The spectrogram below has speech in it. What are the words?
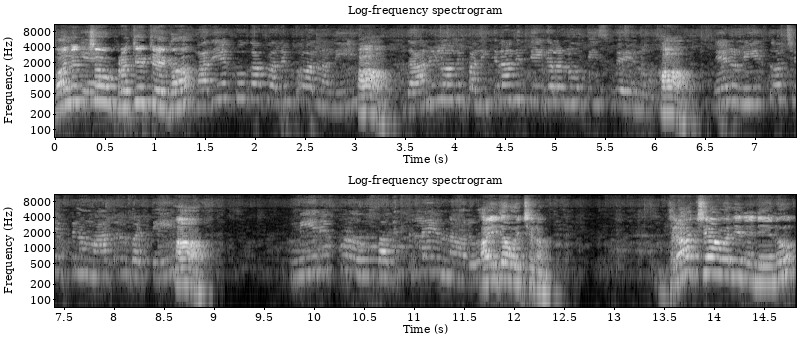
ఫలించు ప్రతి తీగ. మరి ఎక్కువగా ఫలింపవలనని దానిలోని పనికిరాని తీగలను తీసివేయను. నేను నీతో చెప్పిన మాటలు బట్టి. మీరిప్పుడు పవిత్రులై ఉన్నారు. ఐదో వచనం. ద్రాక్షావళిని నేను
